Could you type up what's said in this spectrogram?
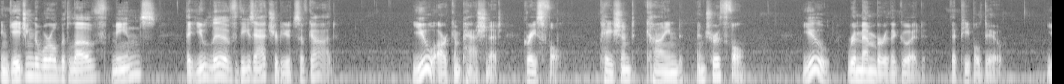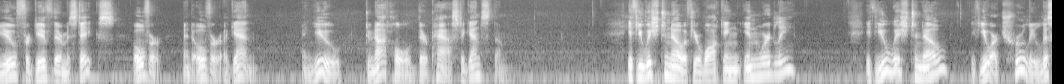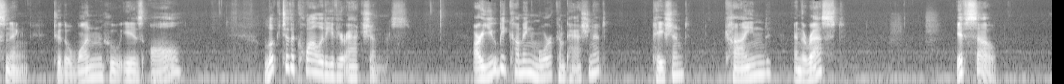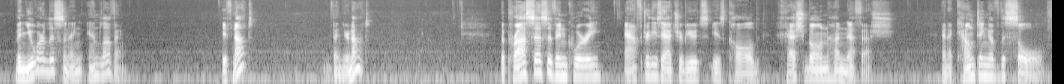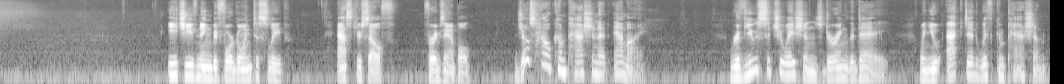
Engaging the world with love means that you live these attributes of God. You are compassionate, graceful, patient, kind, and truthful. You remember the good that people do. You forgive their mistakes over and over again, and you do not hold their past against them. If you wish to know if you're walking inwardly, if you wish to know if you are truly listening to the one who is all, look to the quality of your actions. Are you becoming more compassionate, patient, kind, and the rest? If so, then you are listening and loving. If not, then you're not. The process of inquiry after these attributes is called cheshbon hanefesh, an accounting of the soul. Each evening before going to sleep, ask yourself, for example, just how compassionate am I? Review situations during the day when you acted with compassion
